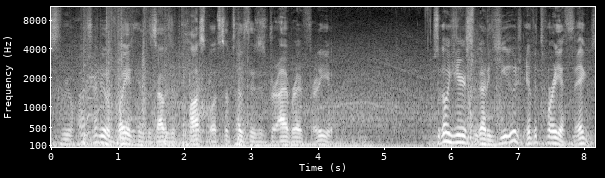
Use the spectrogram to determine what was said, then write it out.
So we want to try to avoid him the zombies if possible. Sometimes they just drive right in front of you. So go here. So we got a huge inventory of things.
